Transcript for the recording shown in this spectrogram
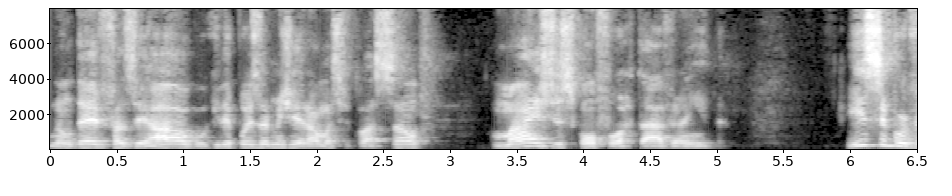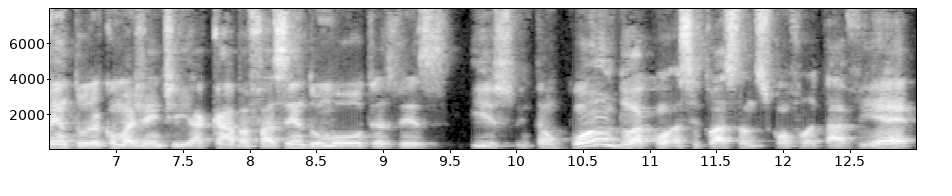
não deve fazer algo que depois vai me gerar uma situação mais desconfortável ainda. E se porventura, como a gente acaba fazendo uma ou outras vezes isso, então quando a, a situação desconfortável vier,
